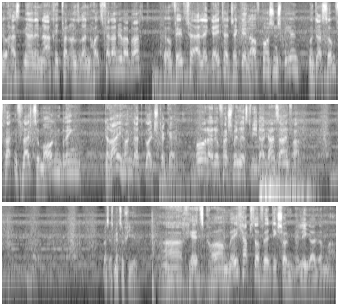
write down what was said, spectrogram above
du hast mir eine Nachricht von unseren Holzfällern überbracht? Du willst für Alligator Jack den Laufburschen spielen und das Sumpfrattenfleisch zu morgen bringen? 300 Goldstücke. Oder du verschwindest wieder, ganz einfach. Das ist mir zu viel. Ach, jetzt komm, ich hab's doch für dich schon billiger gemacht.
